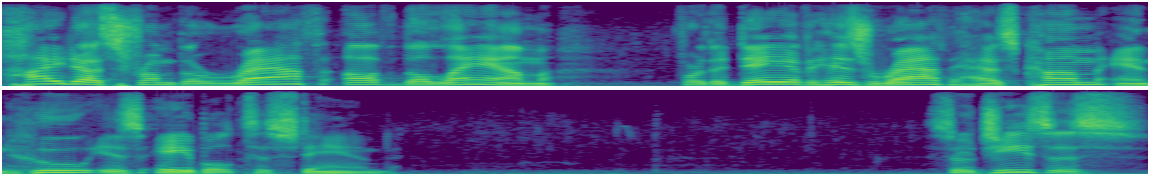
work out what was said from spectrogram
Hide us from the wrath of the Lamb, for the day of his wrath has come, and who is able to stand? So Jesus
